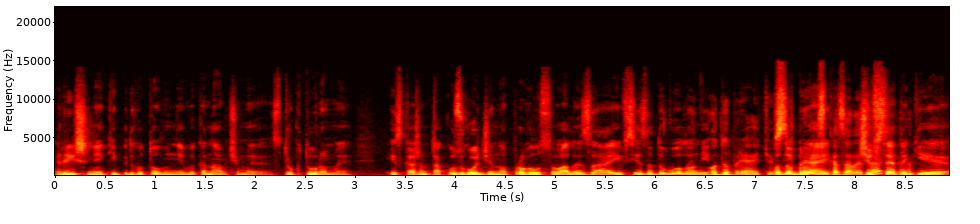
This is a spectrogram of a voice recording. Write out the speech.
рішення, які підготовлені виконавчими структурами, і, скажімо так, узгоджено проголосували за, і всі задоволені. Одобряють усі, бо ви сказали, чи так? все-таки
